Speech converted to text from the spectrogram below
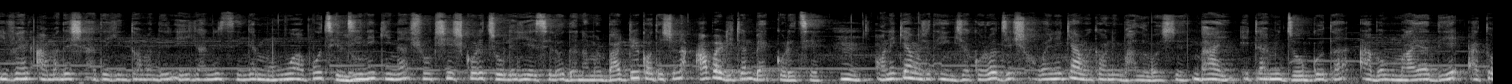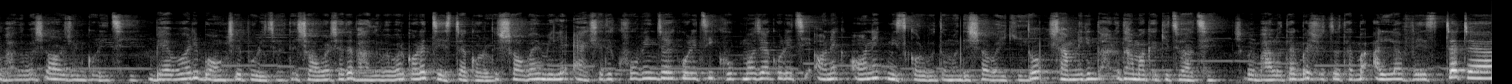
ইভেন আমাদের সাথে কিন্তু আমাদের এই গানের সিঙ্গার মহু আপু ছিল। যিনি কিনা শুট শেষ করে চলে গিয়েছিল। দেন আমার বার্থডের কথা শুনে আবার রিটার্ন ব্যাক করেছে। হুম। অনেকে আমার সাথে হিংসা করো যে সবাই নাকি আমাকে অনেক ভালোবাসে। ভাই এটা আমি যোগ্যতা এবং মায়া দিয়ে এত ভালোবাসা অর্জন করেছি। ব্যবহারই বংশের পরিচয় তাই সবার সাথে ভালো ব্যবহার করার চেষ্টা করো। তো সবাই মিলে একসাথে খুব এনজয় করেছি খুব মজা করেছি। অনেক অনেক মিস করব তোমাদের সবাইকে। তো সামনে কিন্তু আরও ধামাকা কিছু আছে। সবাই ভালো থাকবে সুস্থ থাকবে। আল্লাহ হাফেজ। টাটা!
